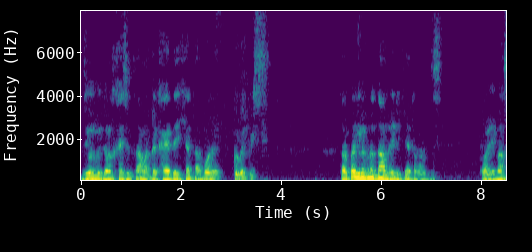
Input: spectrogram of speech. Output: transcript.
জীবন মির্কা মাছ খাইছে তো আমারটা খাইয়ে দেখে তারপরে কবের পেয়েছি। তারপরে এগুলো কোনো দাম নেই এটা কি একটা মাছ দিচ্ছে পরে এই মাছ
